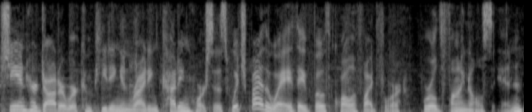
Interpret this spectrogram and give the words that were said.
She and her daughter were competing in riding cutting horses, which, by the way, they've both qualified for World Finals in.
